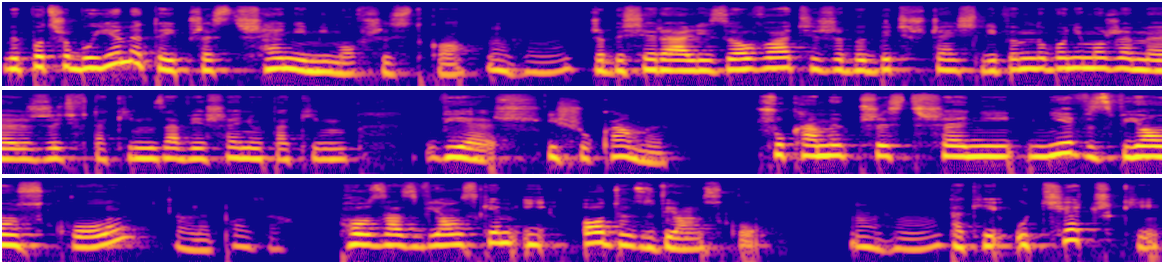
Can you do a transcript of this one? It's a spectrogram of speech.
my potrzebujemy tej przestrzeni mimo wszystko, mhm. żeby się realizować, żeby być szczęśliwym, no bo nie możemy żyć w takim zawieszeniu, takim, wiesz. I szukamy. Szukamy przestrzeni nie w związku, ale poza. Poza związkiem i od związku mhm. takiej ucieczki.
